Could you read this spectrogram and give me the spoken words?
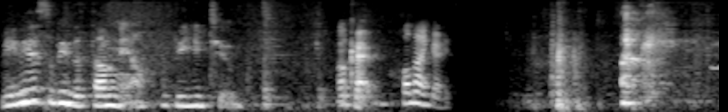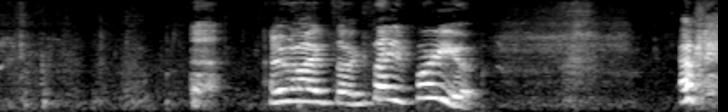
Maybe this will be the thumbnail of the YouTube. Okay, hold on, guys. Okay. I don't know why I'm so excited for you. Okay.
